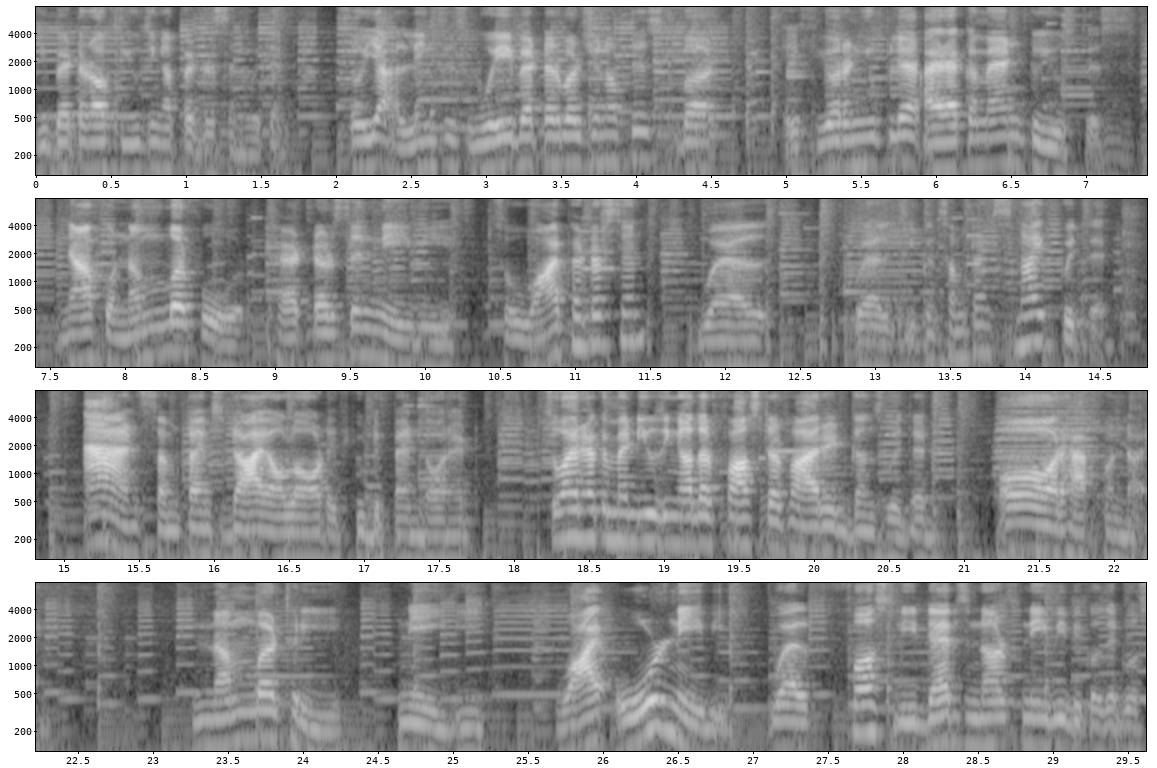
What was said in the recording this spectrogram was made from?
You're better off using a Paterson with it. So yeah, Lynx is way better version of this, but if you're a new player, I recommend to use this. Now for number 4, Paterson Navy. So why Paterson? Well, well, you can sometimes snipe with it and sometimes die a lot if you depend on it. So I recommend using other faster fire rate guns with it or have fun dying. Number 3 Navy. Why old Navy? Well, firstly, devs nerfed Navy because it was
